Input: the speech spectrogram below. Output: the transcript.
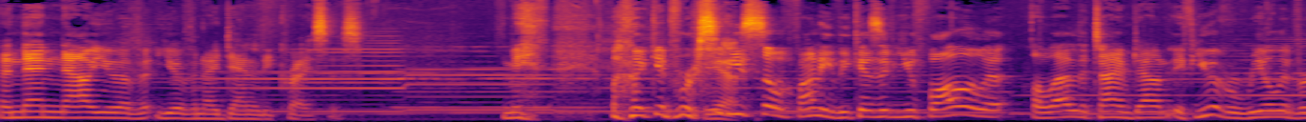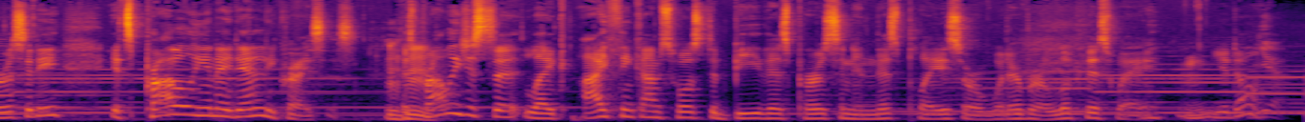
And then now you have you have an identity crisis. I mean, like adversity Yeah. is so funny because if you follow it a lot of the time down, if you have a real adversity, it's probably an identity crisis. It's mm-hmm. probably just a like I think I'm supposed to be this person in this place or whatever, or look this way, and you don't. Yeah.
